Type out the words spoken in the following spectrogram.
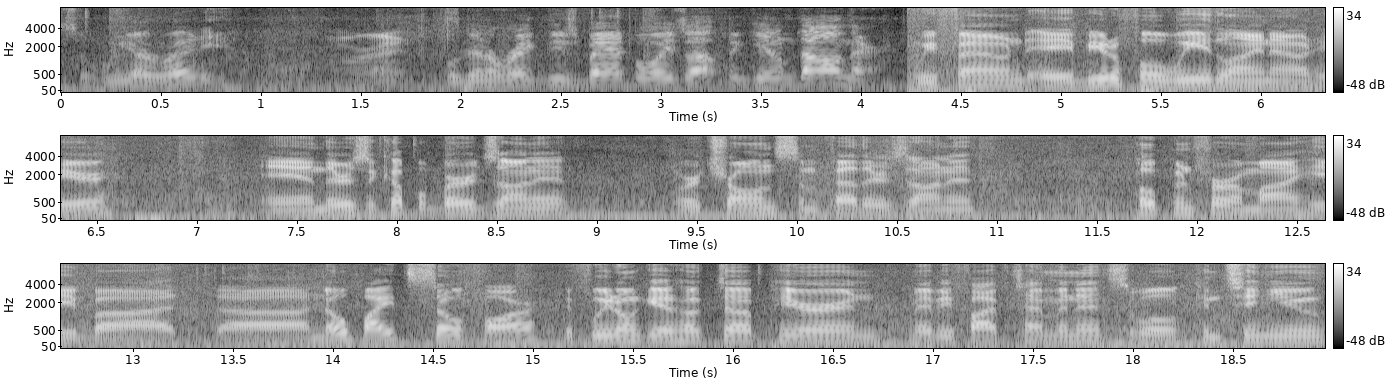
So we are ready. all right. We're gonna rig these bad boys up and get them down there. We found a beautiful weed line out here, and there's a couple birds on it. We're trolling some feathers on it, hoping for a mahi, but uh, no bites so far. If we don't get hooked up here in maybe five ten minutes, we'll continue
